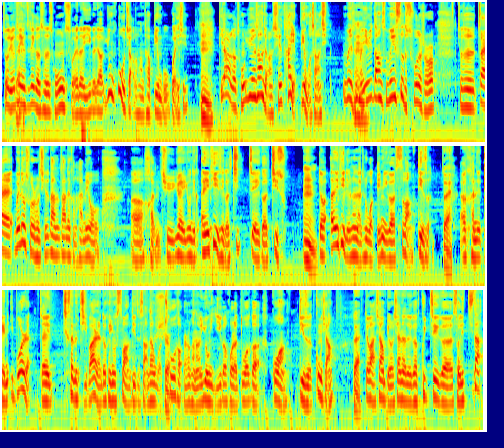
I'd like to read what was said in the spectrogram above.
所以我觉得这个这个是从所谓的一个叫用户角度上，他并不关心。嗯第二个，从运营商角度，其实他也并不上心。为什么？嗯因为当时 V 四的出的时候，就是在 V 六出的时候，其实大家大家可能还没有，呃，很去愿意用这个 NAT 这个技这个技术，嗯，对吧？NAT 理论上讲就是我给你一个私网地址，对，呃，可能给你一波人，在甚至几万人都可以用私网地址上，但是我出口的时候可能用一个或者多个公网地址共享，对对吧？像比如现在这个规这个手机基站，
